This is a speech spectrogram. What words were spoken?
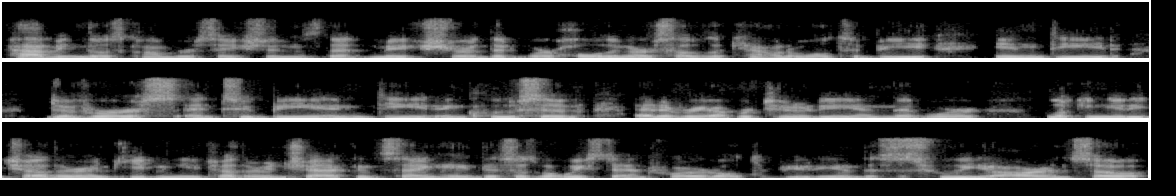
having those conversations that make sure that we're holding ourselves accountable to be indeed diverse and to be indeed inclusive at every opportunity and that we're looking at each other and keeping each other in check and saying hey this is what we stand for at ulta beauty and this is who we are. And so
